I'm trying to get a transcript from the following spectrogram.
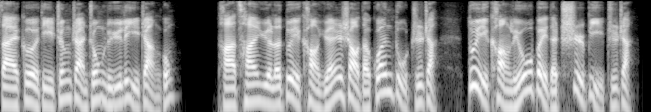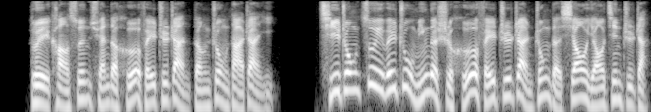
在各地征战中屡立战功。他参与了对抗袁绍的官渡之战、对抗刘备的赤壁之战、对抗孙权的合肥之战等重大战役。其中最为著名的是合肥之战中的逍遥津之战。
